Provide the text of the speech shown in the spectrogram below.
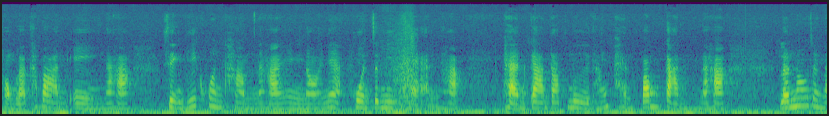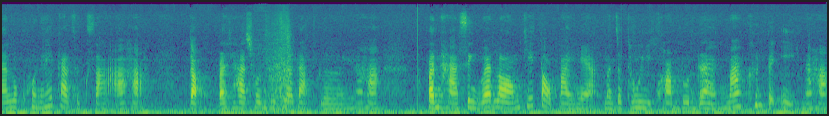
ของรัฐบาลเองนะคะ สิ่งที่ควรทำนะคะ อย่างน้อยเนี่ยควรจะมีแผนค่ะแผนการรับมือทั้งแผนป้องกันนะคะ แล้วนอกจากนั้นเราควรให้การศึกษาค่ะ กับประชาชนทุกระดับเลยนะคะ ปัญหาสิ่งแวดล้อมที่ต่อไปเนี่ยมันจะทวีความรุนแรงมากขึ้นไปอีกนะคะ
